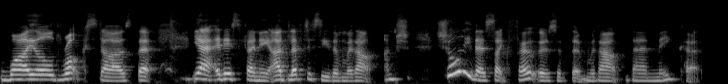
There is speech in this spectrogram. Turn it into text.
wild rock stars but yeah it is funny i'd love to see them without i'm sh- surely there's like photos of them without their makeup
